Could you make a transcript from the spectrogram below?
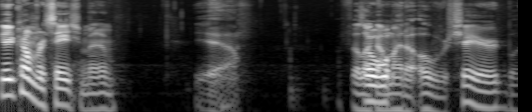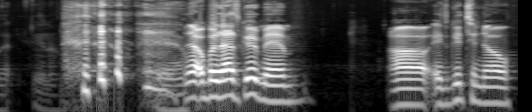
good conversation, man. Yeah. I feel So like I might have overshared, but you know. yeah. No, but that's good, man. Uh, it's good to know.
